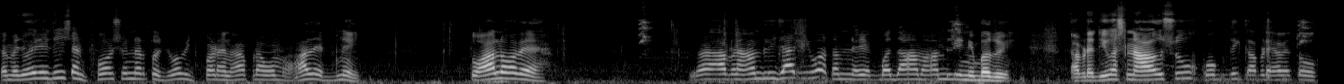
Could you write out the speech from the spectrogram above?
તમે જોઈ લીધી છે ને ફોર્ચ્યુનર તો જોવી જ પડે ને, આપણા ઓમાં હાલે જ નહીં. તો હાલો હવે. આપણે આંબલી જાજી હો તમને, એક બધા આંબલી આંબલીની બધું આપણે દિવસના આવશું. કોક દીક આપણે હવે તો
